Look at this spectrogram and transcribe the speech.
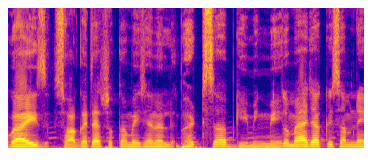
गाइस, स्वागत है आप सबका मेरे चैनल भट्ट साहब गेमिंग में। तो मैं आज आपके सामने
